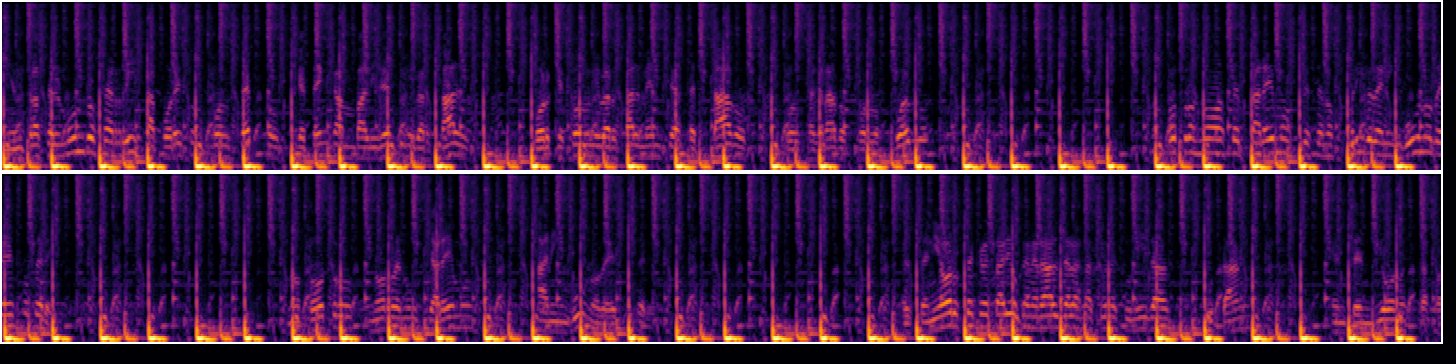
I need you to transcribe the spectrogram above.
mientras el mundo se rija por esos conceptos que tengan validez universal, porque son universalmente aceptados y consagrados por los pueblos, nosotros no aceptaremos que se nos prive de ninguno de esos derechos. Nosotros no renunciaremos a ninguno de esos derechos. Señor secretario general de las Naciones Unidas, Bután, entendió nuestra razón.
